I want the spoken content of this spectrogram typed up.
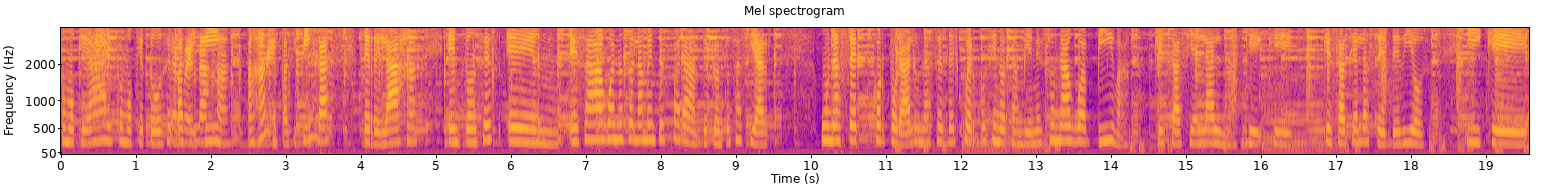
como que, ay, como que todo se pacifica, ajá, se pacifica, te relaja. Entonces, em, esa agua no solamente es para de pronto saciar una sed corporal, una sed del cuerpo, sino también es un agua viva que sacia el alma, que, que, que sacia la sed de Dios y que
